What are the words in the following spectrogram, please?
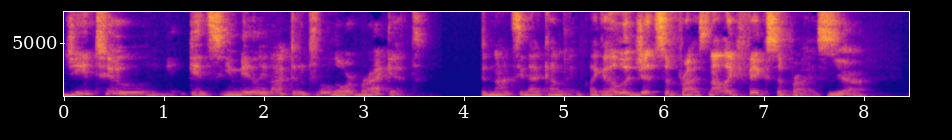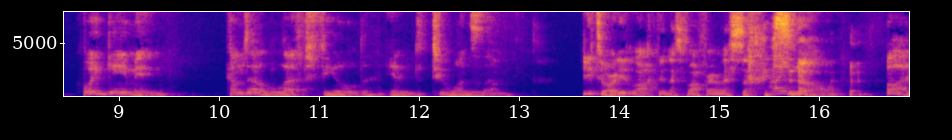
G2 gets immediately knocked into the lower bracket. Did not see that coming. Like a legit surprise, not like fake surprise. Yeah. Koi Gaming comes out of left field and two ones them. G2 already locked in a spot for MSI. I so- know, but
